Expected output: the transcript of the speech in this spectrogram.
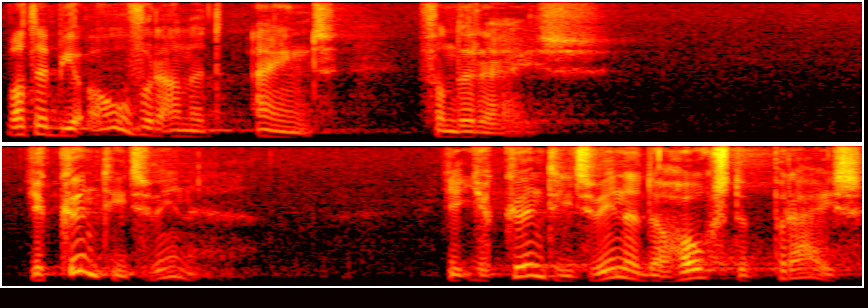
Wat heb je over aan het eind van de reis? Je kunt iets winnen. Je, je kunt iets winnen, de hoogste prijs.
